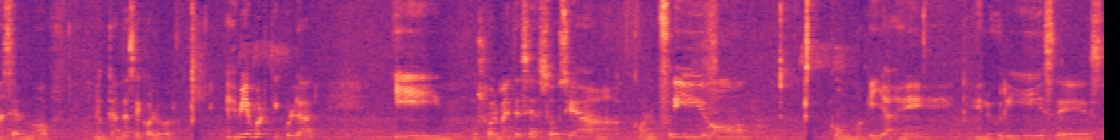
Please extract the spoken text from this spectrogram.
hacia el mauve. Me encanta ese color es bien particular y usualmente se asocia con lo frío, con un maquillaje en los grises.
